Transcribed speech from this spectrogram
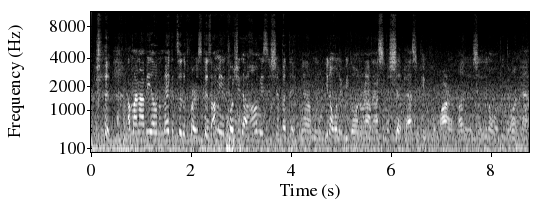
I might not be able to make it to the first. Because, I mean, of course, you got homies and shit, but they, you know, I mean, you don't want to be going around asking the ship, asking people for borrowing money and shit. You don't want to be doing that.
